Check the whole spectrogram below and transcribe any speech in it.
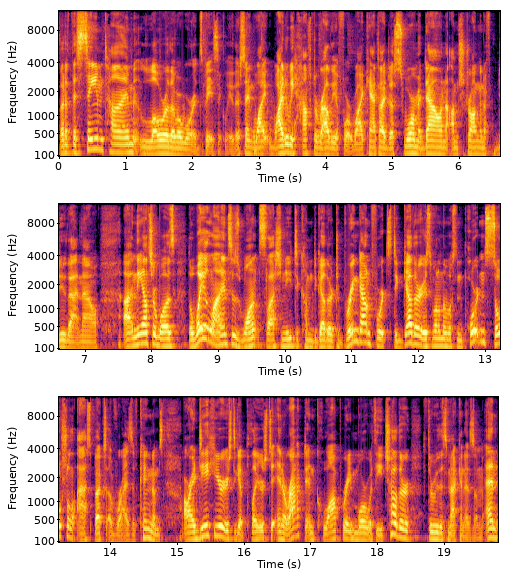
but at the same time lower the rewards basically. They're saying why why do we have to rally a fort? Why can't I just swarm it down? I'm strong enough to do that now uh, and the answer was the way alliances want slash need to come together to bring down forts together is one of the most important social aspects of rise of kingdoms. Our idea here is to get players to interact and cooperate more with each other through this mechanism. And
